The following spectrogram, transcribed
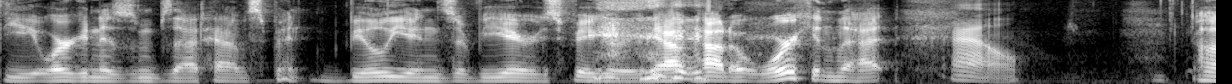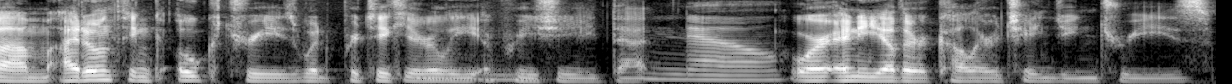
the organisms that have spent billions of years figuring out how to work in that. Oh, Um, I don't think oak trees would particularly appreciate that, no. or any other color changing trees,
